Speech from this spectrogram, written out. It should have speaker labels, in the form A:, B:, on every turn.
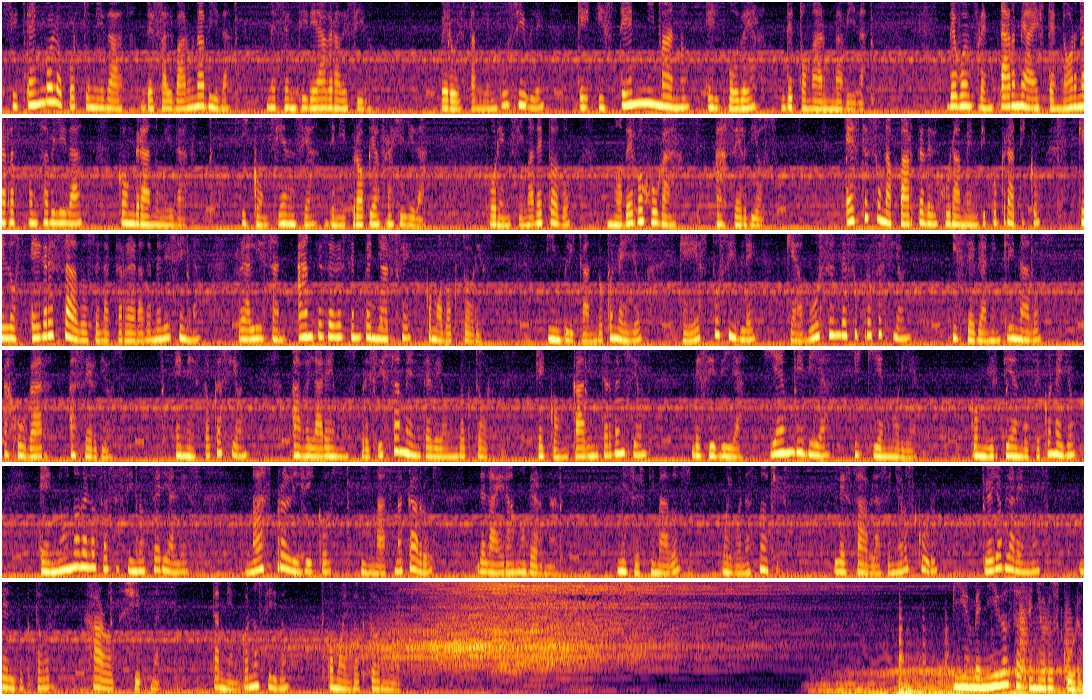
A: Si tengo la oportunidad de salvar una vida, me sentiré agradecido, pero es también posible que esté en mi mano el poder de tomar una vida. Debo enfrentarme a esta enorme responsabilidad con gran humildad y conciencia de mi propia fragilidad. Por encima de todo, no debo jugar a ser Dios. Esta es una parte del juramento hipocrático que los egresados de la carrera de medicina realizan antes de desempeñarse como doctores, implicando con ello que es posible que abusen de su profesión y se vean inclinados a jugar a ser Dios. En esta ocasión hablaremos precisamente de un doctor que con cada intervención decidía quién vivía y quién moría, convirtiéndose con ello en uno de los asesinos seriales más prolíficos y más macabros de la era moderna. Mis estimados, muy buenas noches. Les habla Señor Oscuro y hoy hablaremos del Dr. Harold Shipman, también conocido como el Doctor Muerte. Bienvenidos a Señor Oscuro,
